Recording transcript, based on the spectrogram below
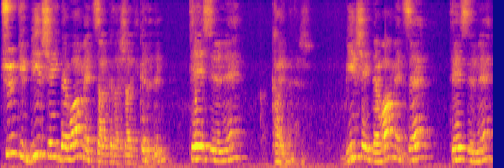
Çünkü bir şey devam etse arkadaşlar dikkat edin tesirini kaybeder. Bir şey devam etse tesirini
